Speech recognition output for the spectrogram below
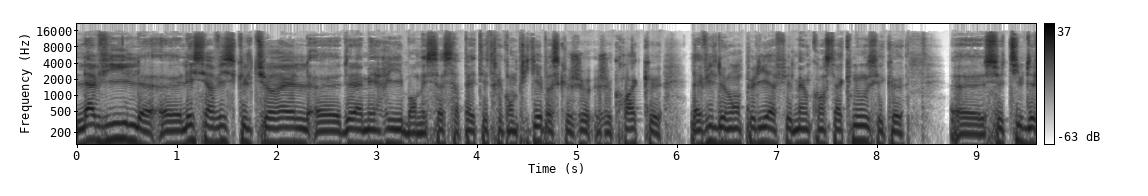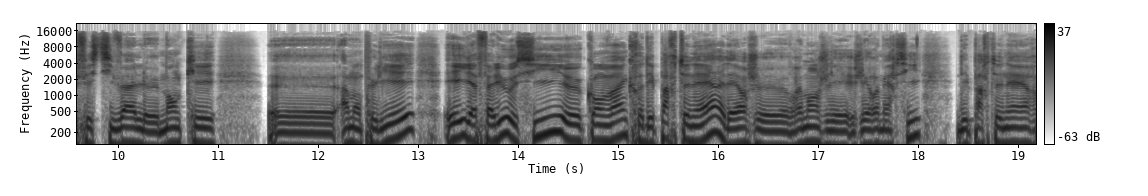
la ville, les services culturels de la mairie. Bon, mais ça, ça n'a pas été très compliqué parce que je, je crois que la ville de Montpellier a fait le même constat que nous, c'est que euh, ce type de festival manquait euh, à Montpellier et il a fallu aussi euh, convaincre des partenaires et d'ailleurs je vraiment je les, je les remercie des partenaires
